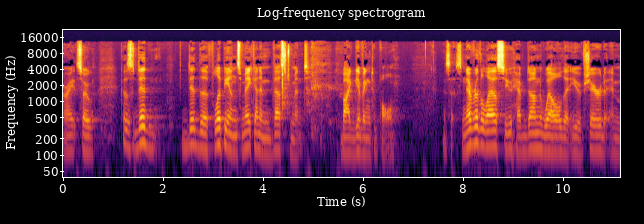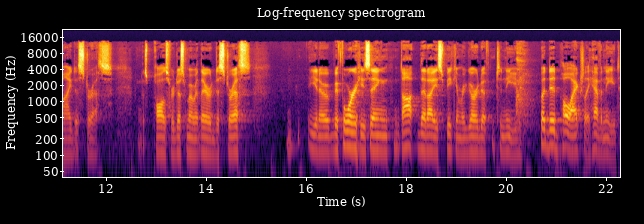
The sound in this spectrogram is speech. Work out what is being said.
All right, so because did did the Philippians make an investment by giving to Paul? It says, Nevertheless, you have done well that you have shared in my distress. Just pause for just a moment there. Distress you know, before he's saying, not that I speak in regard to, to need, but did Paul actually have a need?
